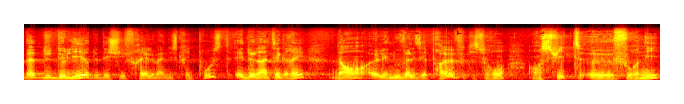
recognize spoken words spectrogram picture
de, lire, de déchiffrer le manuscrit de Proust et de l'intégrer dans euh, les nouvelles épreuves qui seront ensuite euh, fournies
